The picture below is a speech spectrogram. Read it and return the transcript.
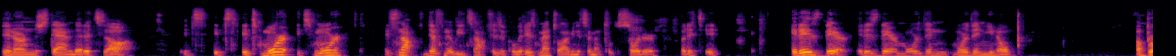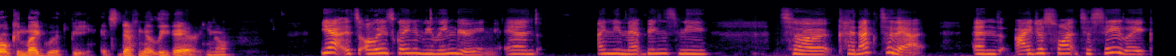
They don't understand that it's uh it's it's it's more it's more it's not definitely it's not physical it is mental i mean it's a mental disorder but it's it it is there it is there more than more than you know a broken leg would be it's definitely there you know yeah it's always going to be lingering and i mean that brings me to connect to that and i just want to say like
